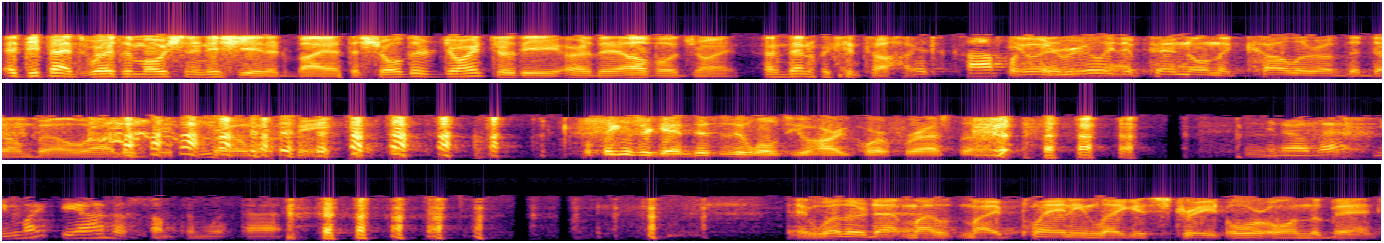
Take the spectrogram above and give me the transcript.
it depends. Where's the motion initiated by? At the shoulder joint or the or the elbow joint? And then we can talk. It's complicated. It complicated. would really man. depend on the color of the dumbbell. Wow, this is so much pain. Well, things are getting. This is a little too hardcore for us, though. You know that you might be onto something with that. and whether or not my my planning leg is straight or on the bench.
